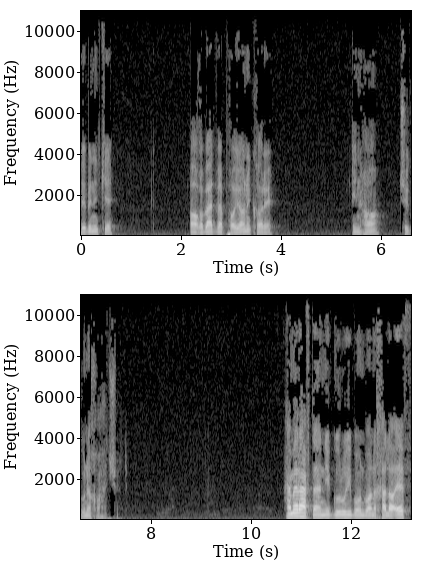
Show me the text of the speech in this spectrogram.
ببینید که عاقبت و پایان کار اینها چگونه خواهد شد. همه رفتن یک گروهی به عنوان خلائف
